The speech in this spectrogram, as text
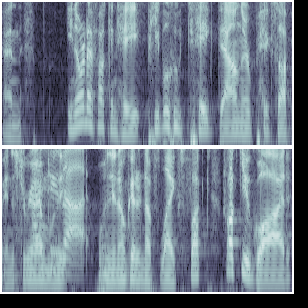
and you know what I fucking hate? People who take down their pics off Instagram when they, when they don't get enough likes. Fuck fuck you, Guad.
